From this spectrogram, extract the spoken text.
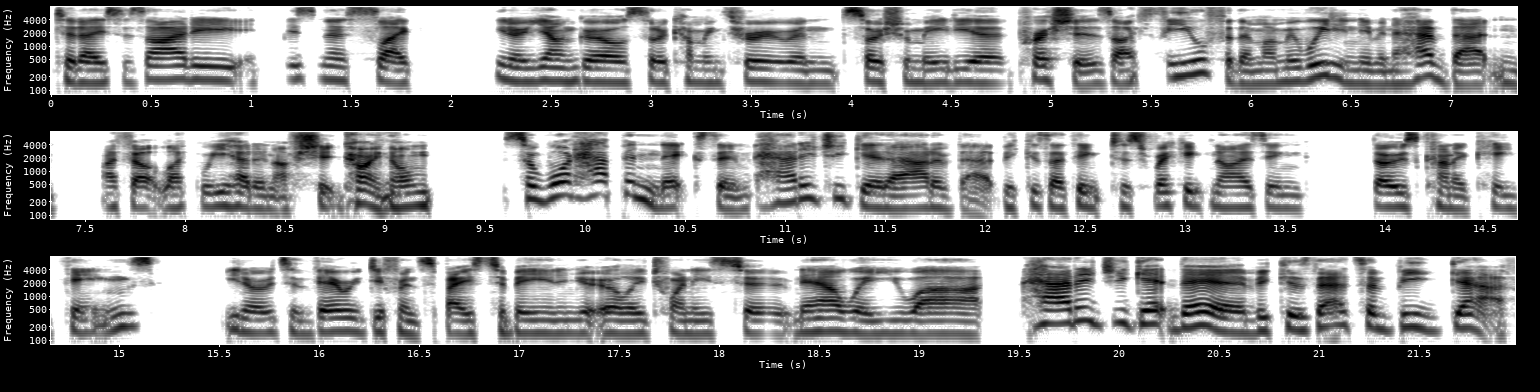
today's society, in business, like, you know, young girls sort of coming through and social media pressures. I feel for them. I mean, we didn't even have that. And I felt like we had enough shit going on. So, what happened next then? How did you get out of that? Because I think just recognizing those kind of key things, you know, it's a very different space to be in in your early 20s to now where you are. How did you get there? Because that's a big gap.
